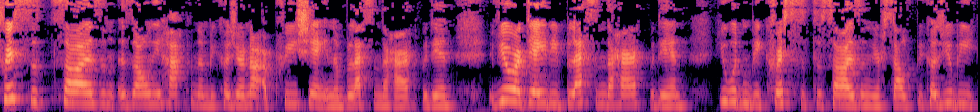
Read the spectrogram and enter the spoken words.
criticizing is only happening because you're not appreciating and blessing the heart within. If you are daily blessing the heart within, you wouldn't be criticizing yourself because you'd be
